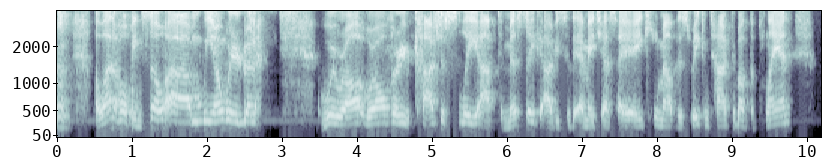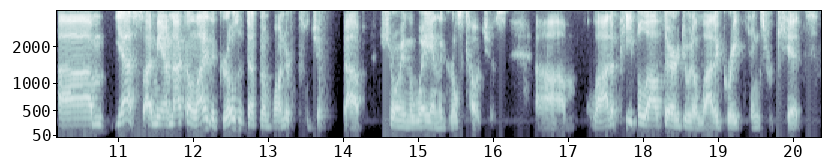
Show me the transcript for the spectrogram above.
a lot of hoping. So, um, you know, we're going to, we're all, we're all very cautiously optimistic. Obviously, the MHSAA came out this week and talked about the plan. Um, yes, I mean, I'm not going to lie, the girls have done a wonderful job showing the way and the girls' coaches. Um, a lot of people out there are doing a lot of great things for kids.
